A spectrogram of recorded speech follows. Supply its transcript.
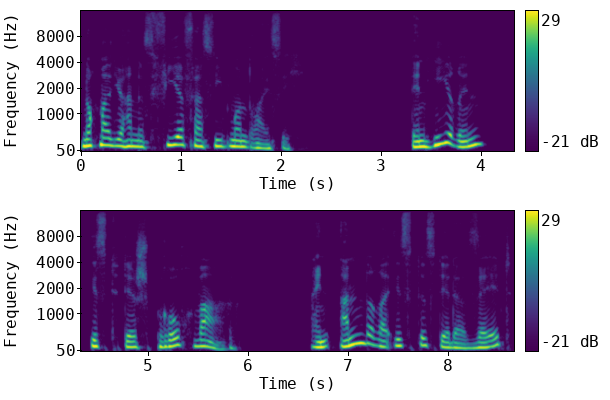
Nochmal Johannes 4, Vers 37. Denn hierin ist der Spruch wahr. Ein anderer ist es, der da sät,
